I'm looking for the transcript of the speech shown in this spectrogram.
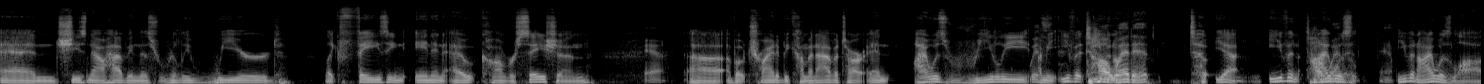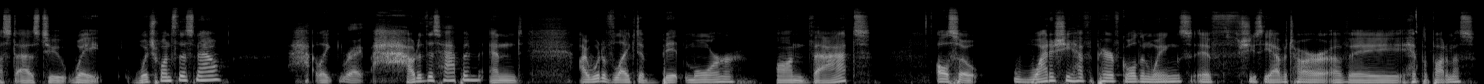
and she's now having this really weird like phasing in and out conversation Yeah. uh, about trying to become an avatar and i was really i mean even, even Taweret. to, yeah even i was Yeah. even i was lost as to wait which one's this now how, like Right. how did this happen and i would have liked a bit more on that also why does she have a pair of golden wings if she's the avatar of a hippopotamus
